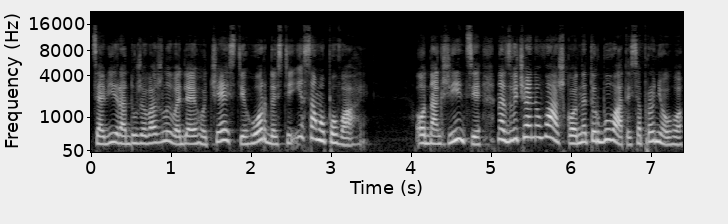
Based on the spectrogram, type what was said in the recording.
Ця віра дуже важлива для його честі, гордості і самоповаги. Однак жінці надзвичайно важко не турбуватися про нього,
